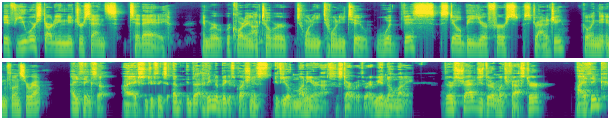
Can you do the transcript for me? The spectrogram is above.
If you were starting NutriSense today, and we're recording October 2022, would this still be your first strategy going the influencer route? I think so. I actually do think so. Uh, I think the biggest question is if you have money or not to start with, right? We had no money. There are strategies that are much faster. I think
